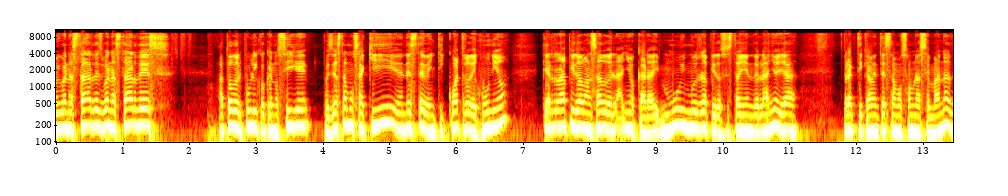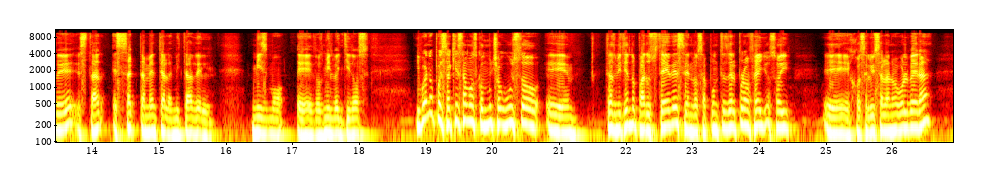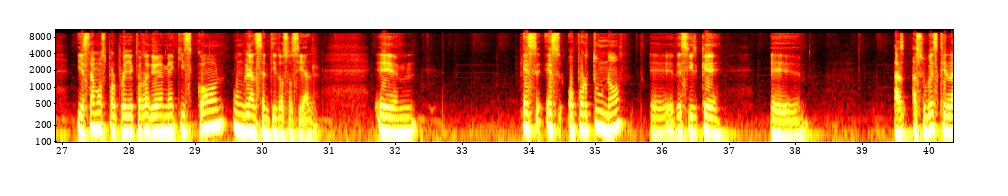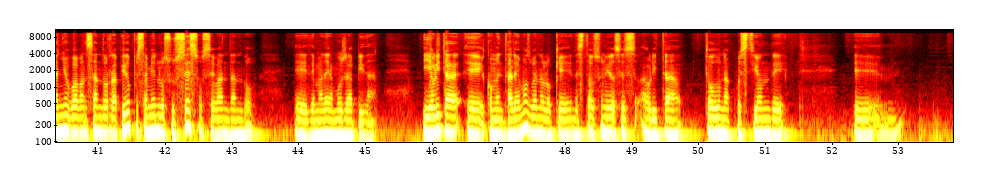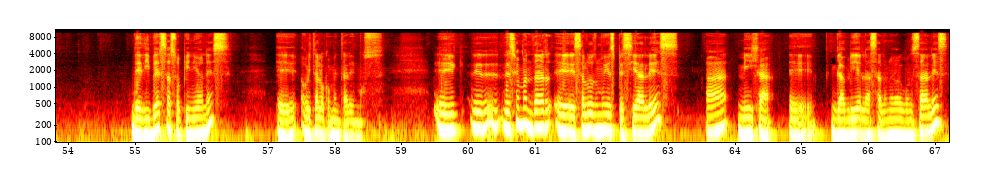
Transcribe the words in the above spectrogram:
Muy buenas tardes, buenas tardes a todo el público que nos sigue. Pues ya estamos aquí en este 24 de junio. Qué rápido ha avanzado el año, caray. Muy, muy rápido se está yendo el año. Ya prácticamente estamos a una semana de estar exactamente a la mitad del mismo eh, 2022. Y bueno, pues aquí estamos con mucho gusto eh, transmitiendo para ustedes en los apuntes del profe. Yo soy eh, José Luis Alano Volvera y estamos por Proyecto Radio MX con un gran sentido social. Eh, es, es, oportuno eh, decir que eh, a, a, su vez que el año va avanzando rápido, pues también los sucesos se van dando eh, de manera muy rápida. Y ahorita comentaremos, bueno, lo que en Estados Unidos es ahorita toda una cuestión de, de diversas opiniones. Eh, ahorita lo comentaremos. Eh, deseo mandar eh, saludos muy especiales a mi hija Gabriela Salanueva González,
